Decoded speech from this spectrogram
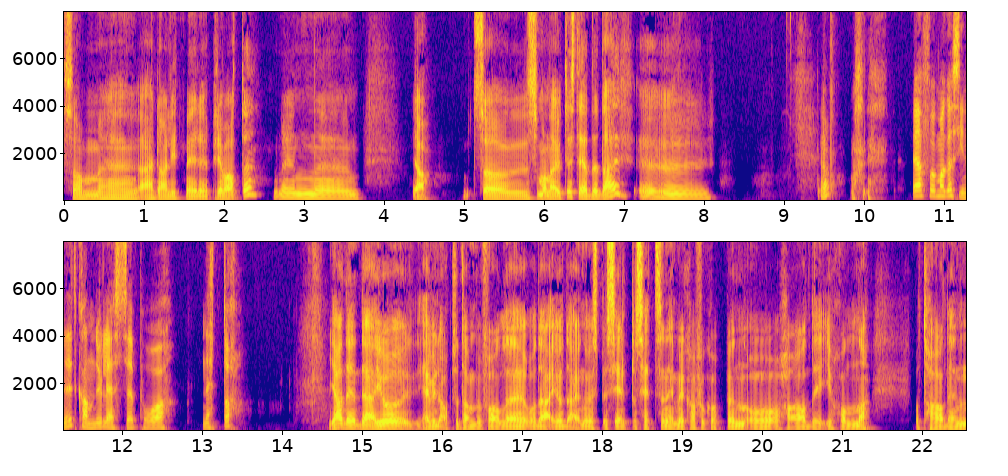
som er da litt mer private, men ja. Så, så, man er jo til stede der. ja. ja, for magasinet ditt kan du lese på nettet. Ja, det, det, er jo Jeg vil absolutt anbefale, og det er, jo, det er jo noe spesielt å sette seg ned med kaffekoppen og ha det i hånda, og ta den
